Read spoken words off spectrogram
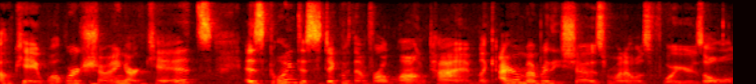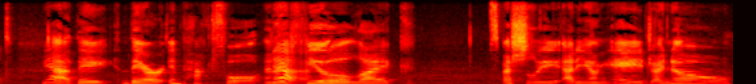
okay what we're showing our kids is going to stick with them for a long time. Like i remember these shows from when i was four years old. Yeah, they they're impactful, and Yeah. I feel like, especially at a young age, I know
